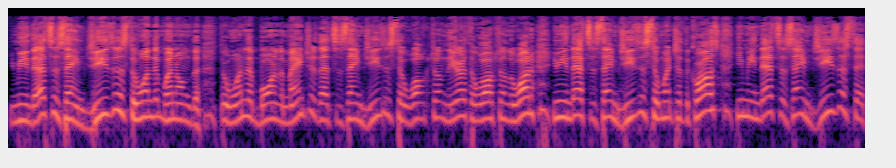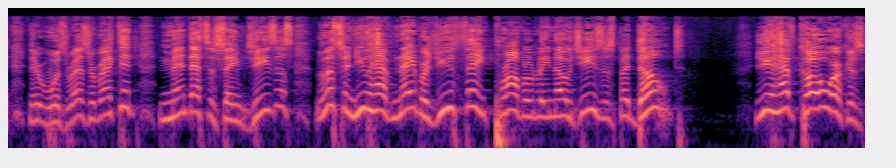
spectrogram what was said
You mean that's the same Jesus, the one that went on the, the one that born in the manger? That's the same Jesus that walked on the earth, that walked on the water? You mean that's the same Jesus that went to the cross? You mean that's the same Jesus that, that was resurrected? Man, that's the same Jesus? Listen, you have neighbors you think probably know Jesus, but don't. You have coworkers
